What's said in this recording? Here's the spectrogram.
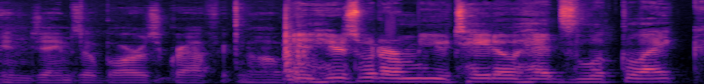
in James O'Barr's graphic novel. And here's what our mutato heads look like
